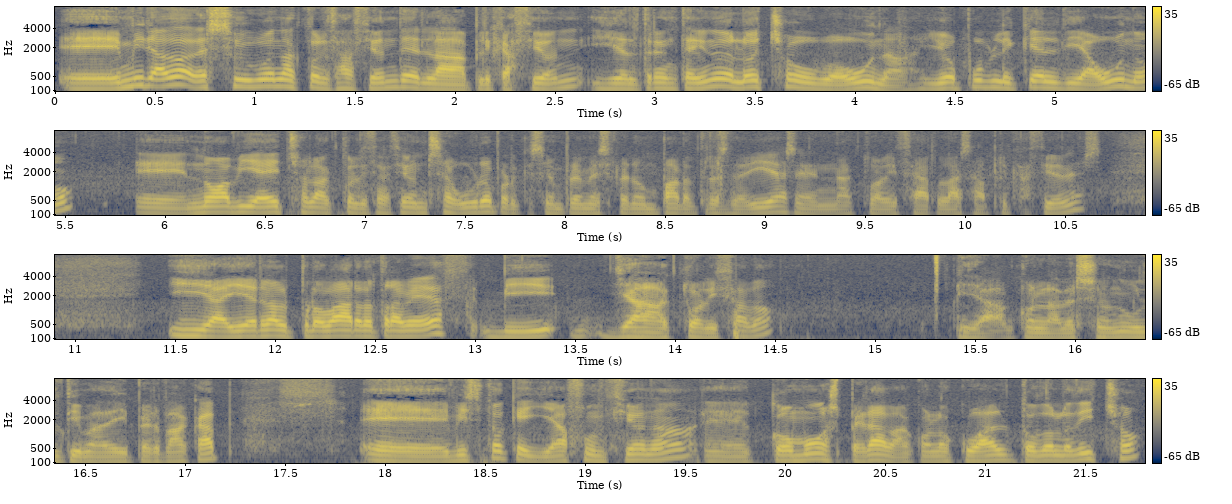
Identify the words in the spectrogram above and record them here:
he mirado a ver si hubo una actualización de la aplicación y el 31 del 8 hubo una. Yo publiqué el día 1 eh, no había hecho la actualización seguro porque siempre me espero un par o tres de días en actualizar las aplicaciones. Y ayer al probar otra vez vi ya actualizado, ya con la versión última de Hyper Backup, he visto que ya funciona eh, como esperaba, con lo cual todo lo dicho,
